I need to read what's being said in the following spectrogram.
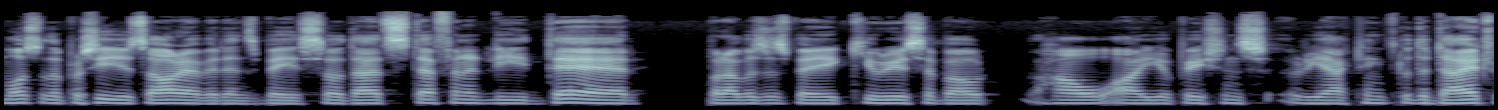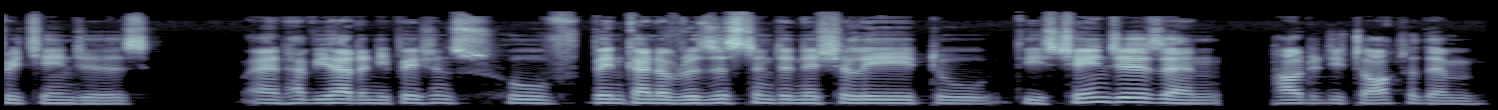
most of the procedures are evidence based. So that's definitely there. But I was just very curious about how are your patients reacting to the dietary changes? And have you had any patients who've been kind of resistant initially to these changes? And how did you talk to them?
